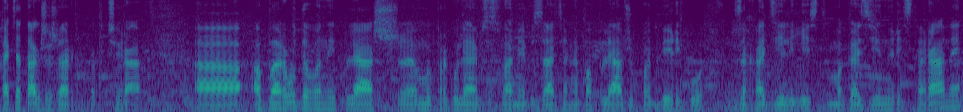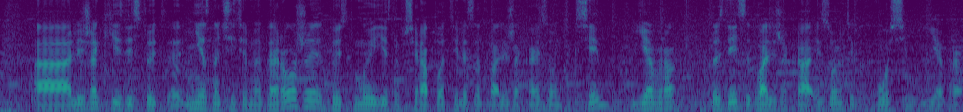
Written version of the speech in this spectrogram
Хотя так же жарко, как вчера. А, оборудованный пляж. э, Мы прогуляемся с вами обязательно по пляжу, по берегу. Заходили, есть магазины, рестораны. А, лежаки здесь стоят э, незначительно дороже. То есть мы, если вчера платили за два лежака и зонтик 7 евро, то здесь два лежака и зонтик 8 евро.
